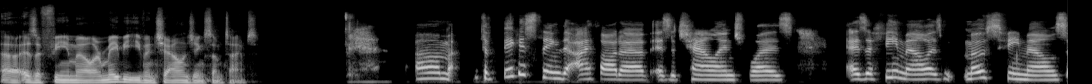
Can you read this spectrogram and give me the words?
uh, as a female, or maybe even challenging sometimes? Um, the biggest thing that I thought of as a challenge was as a female, as most females,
